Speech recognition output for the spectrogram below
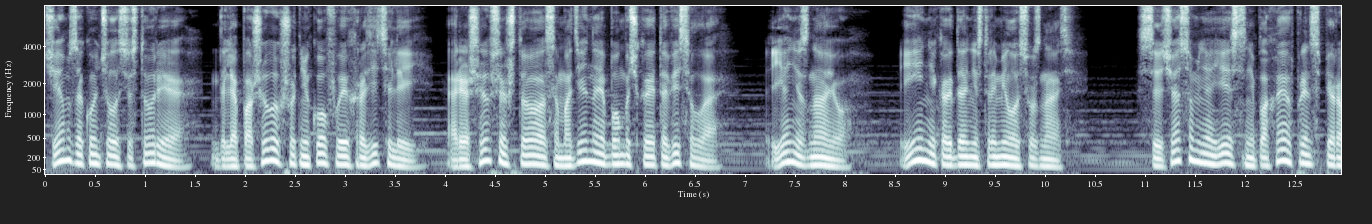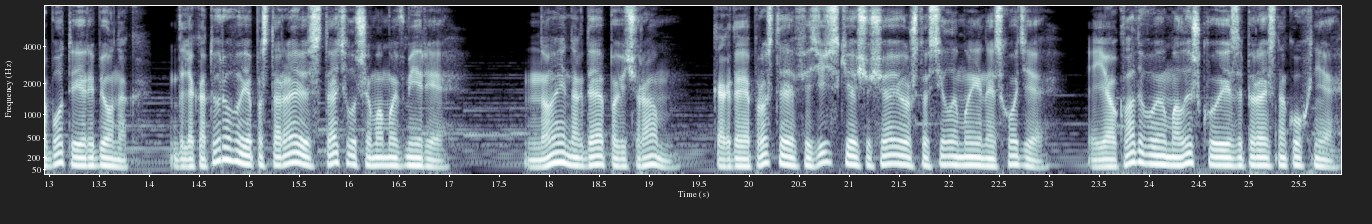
Чем закончилась история для пошивых шутников и их родителей, решивших, что самодельная бомбочка – это весело, я не знаю и никогда не стремилась узнать. Сейчас у меня есть неплохая в принципе работа и ребенок, для которого я постараюсь стать лучшей мамой в мире. Но иногда по вечерам, когда я просто физически ощущаю, что силы мои на исходе, я укладываю малышку и запираюсь на кухне.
